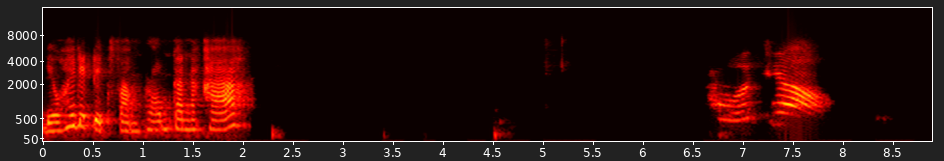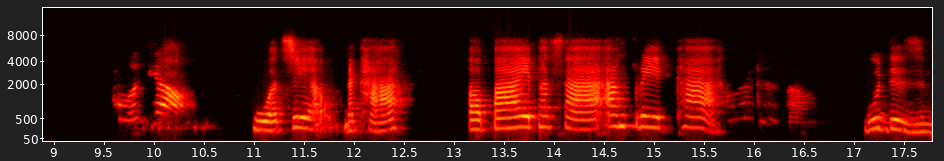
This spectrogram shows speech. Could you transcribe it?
เดี๋ยวให้เด็กๆฟังพร้อมกันนะคะเจียวหัวเจียวหัวเจียวนะคะ ต่อไปภาษาอังกฤษค่ะ Buddhism, Buddhism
